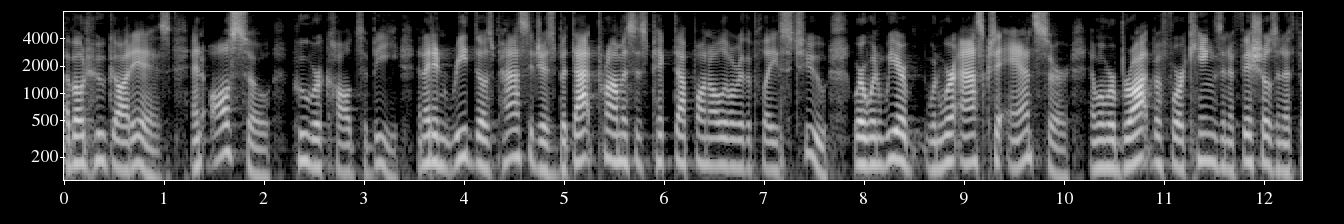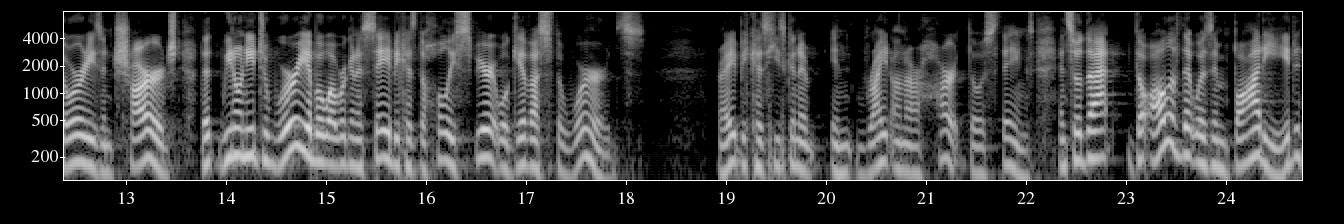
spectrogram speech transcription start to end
about who God is and also who we're called to be. And I didn't read those passages, but that promise is picked up on all over the place too, where when we are when we're asked to answer and when we're brought before kings and officials and authorities and charged, that we don't need to worry about what we're going to say because the Holy Spirit will give us the words right? Because he's going to write on our heart those things. And so that the, all of that was embodied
